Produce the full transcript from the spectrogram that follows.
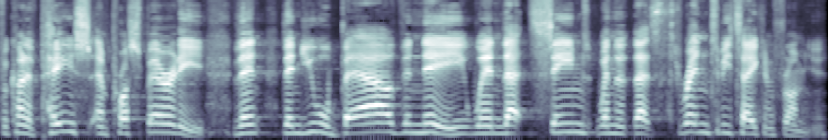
for kind of peace and prosperity, then, then you will bow the knee when that seems when that's threatened to be taken from you.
